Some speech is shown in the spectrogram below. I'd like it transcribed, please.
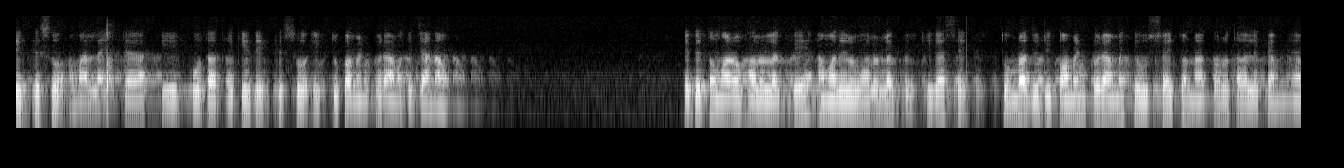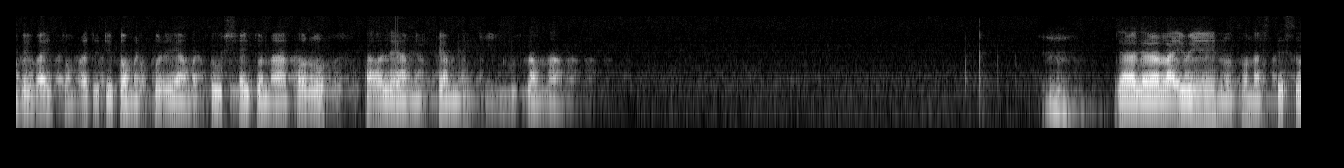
দেখতেছো? আমার লাইভটা কে কোথা থেকে দেখতেছো, একটু কমেন্ট করে আমাকে জানাও। এতে তোমারও ভালো লাগবে, আমাদেরও ভালো লাগবে, ঠিক আছে? তোমরা যদি কমেন্ট করে আমাকে উৎসাহিত না করো তাহলে কেমনে হবে ভাই? তোমরা যদি কমেন্ট করে আমাকে উৎসাহিত না করো তাহলে আমি কেমনে কি, বুঝলাম না? যারা যারা লাইভে নতুন আসতেছো,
